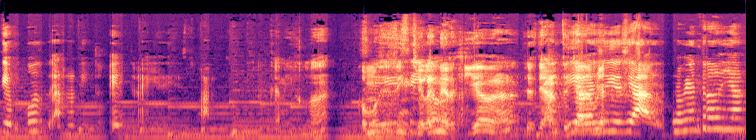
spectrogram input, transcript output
tiempo de ratito entra y dices, "Ah". canijo, ¿ah? ¿Cómo Sí, se sintió sí, la yo- energía, verdad? Desde antes Y ya a veces había- yo decía, "Ah, ¿no había entrado ya?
